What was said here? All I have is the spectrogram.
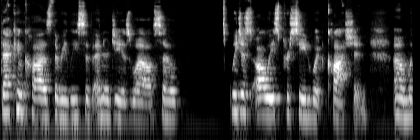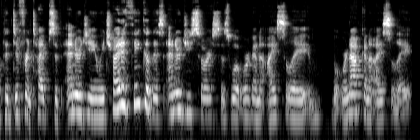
that can cause the release of energy as well. So we just always proceed with caution um, with the different types of energy and we try to think of this energy source as what we're going to isolate and what we're not going to isolate.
